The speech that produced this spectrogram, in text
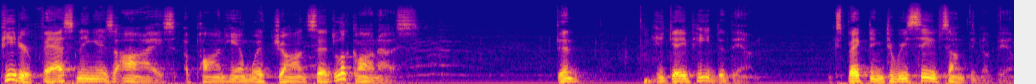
Peter, fastening his eyes upon him with John, said, Look on us. Then he gave heed to them expecting to receive something of them.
